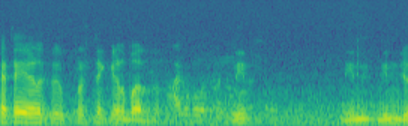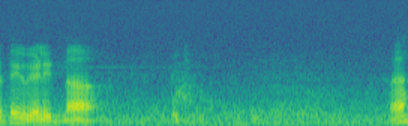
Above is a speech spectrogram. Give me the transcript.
ಕತೆ ಹೇಳಕ್ಕೆ ಪ್ರಶ್ನೆ ಕೇಳಬಾರ್ದು. ನಿನ್ ನಿಮ್ಮ ಜೊತೆ ಹೇಳಿದ್ನಾ? ಹಾಂ?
